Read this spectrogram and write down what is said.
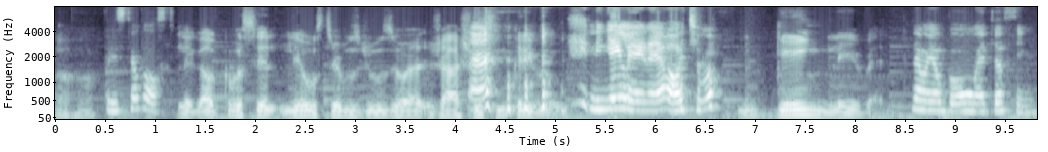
Uhum. Por isso que eu gosto. Legal que você leu os termos de uso, eu já acho isso incrível. Ninguém lê, né? Ótimo. Ninguém lê, velho. Não, e o bom é que assim,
